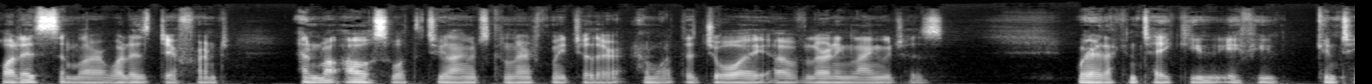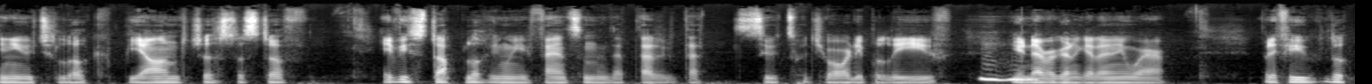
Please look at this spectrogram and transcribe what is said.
what is similar, what is different, and also what the two languages can learn from each other and what the joy of learning languages, where that can take you if you continue to look beyond just the stuff. If you stop looking when you found something that that, that suits what you already believe, you're never going to get anywhere. But if you look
